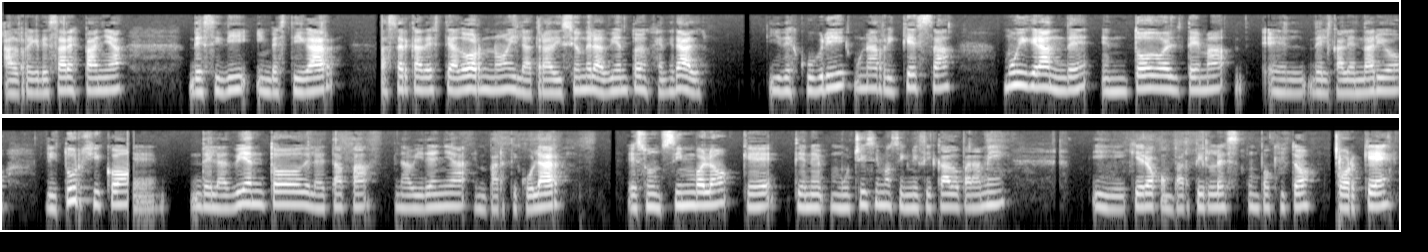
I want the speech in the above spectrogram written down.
Al regresar a España decidí investigar acerca de este adorno y la tradición del Adviento en general, y descubrí una riqueza muy grande en todo el tema del calendario litúrgico, eh, del Adviento, de la etapa navideña en particular. Es un símbolo que tiene muchísimo significado para mí y quiero compartirles un poquito por qué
